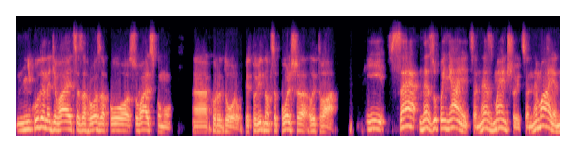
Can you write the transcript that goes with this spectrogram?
нікуди не дівається загроза по Сувальському е, коридору. Відповідно, це Польща, Литва і все не зупиняється, не зменшується, немає ні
